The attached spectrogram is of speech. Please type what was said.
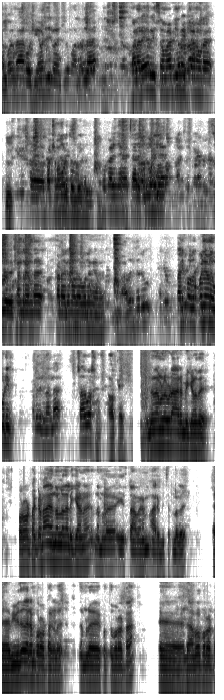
അപ്പൊ ഇവിടെ ആഘോഷിക്കാൻ വേണ്ടി തീരുമാനിച്ചു. മാത്രമല്ല വളരെ റീസണബിൾ ആയിട്ടുള്ള റേറ്റിലാണ് അവിടെ ഏഹ്, ഭക്ഷണം കൊടുത്തുകൊണ്ടിരിക്കുന്നത്. അപ്പൊ കഴിഞ്ഞ ചാലക്കുടി കൊണ്ടിലെ ചന്ദ്രന്റെ കടയിലും അതേപോലെ തന്നെയാണ്. അതിന്റെ ഒരു തനി പകർപ്പനെയാണ് ഇവിടെയും നല്ല ഉഷാർ ഭക്ഷണം. ഓക്കെ. ഇന്ന് നമ്മളിവിടെ ആരംഭിക്കുന്നത് പൊറോട്ടക്കട എന്നുള്ള നിലയ്ക്കാണ് നമ്മൾ ഈ സ്ഥാപനം ആരംഭിച്ചിട്ടുള്ളത്. വിവിധ തരം പൊറോട്ടകൾ നമ്മൾ കൊത്തു പൊറോട്ട ദാബ പൊറോട്ട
